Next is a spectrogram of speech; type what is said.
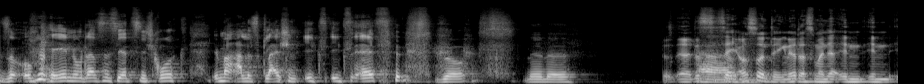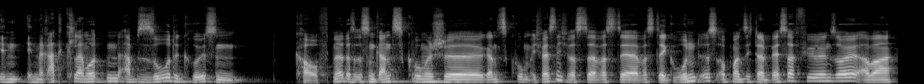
so, okay, nur dass es jetzt nicht ruck, immer alles gleich in XXS. So, nee, nee. Das, äh, das ist tatsächlich auch so ein Ding, ne? dass man ja in, in, in, in Radklamotten absurde Größen kauft. Ne? Das ist ein ganz komische, ganz kom Ich weiß nicht, was da, was der, was der Grund ist, ob man sich dann besser fühlen soll, aber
